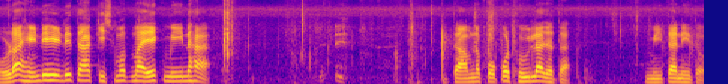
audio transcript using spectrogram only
હોડા હિંડી હિંડી તા કિસ્મતમાં એક મીના તો આમના પોપો ઠુઈલા જ હતા મીતા નહીં તો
